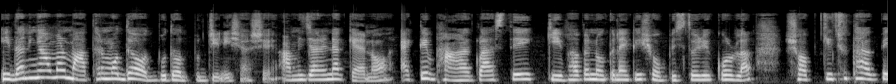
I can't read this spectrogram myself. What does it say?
ইদানিং আমার মাথার মধ্যে অদ্ভুত অদ্ভুত জিনিস আসে। আমি জানি না কেন। একটি ভাঙা ক্লাস দিয়ে কীভাবে নতুন একটি শোপিস তৈরি করলাম, সবকিছু থাকবে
